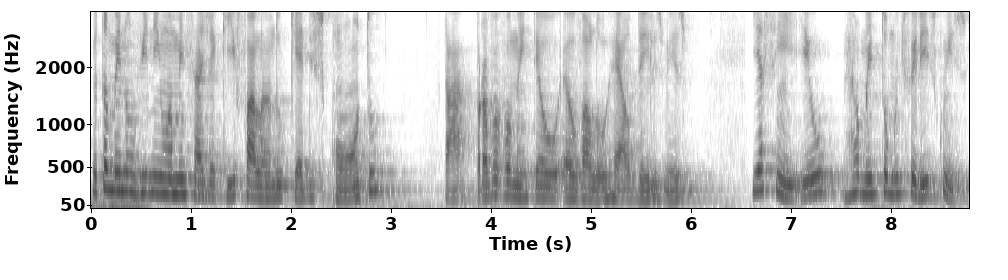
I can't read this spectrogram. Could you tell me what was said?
Eu também não vi nenhuma mensagem aqui falando que é desconto, tá? Provavelmente é o, é o valor real deles mesmo. E assim, eu realmente estou muito feliz com isso.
